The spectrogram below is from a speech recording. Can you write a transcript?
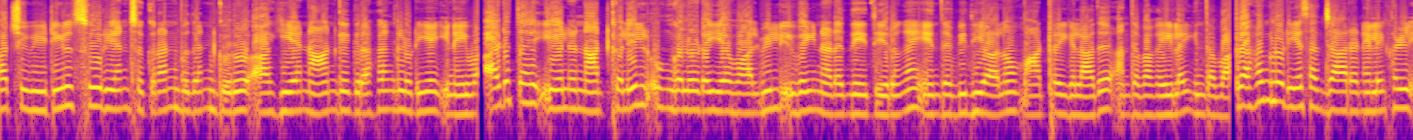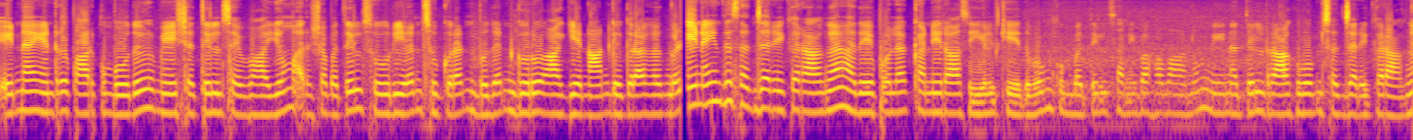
ஆட்சி வீட்டில் சூரியன் சுக்கரன் புதன் குரு ஆகிய நான்கு கிரகங்களுடைய இணைவு அடுத்த ஏழு நாட்களில் உங்களுடைய வாழ்வில் இவை நடந்தே தீருங்க. எந்த விதியாலும் மாற்ற இயலாது அந்த வகையில் இந்த கிரகங்களுடைய சஞ்சார நிலைகள் என்ன என்று பார்க்கும்போது மேஷத்தில் செவ்வாயும் ரிஷபத்தில் சூரியன் சுக்கரன் புதன் குரு ஆகிய நான்கு கிரகங்கள் இணைந்து சஞ்சரிக்கிறாங்க. அதே போல கன்னிராசியில் கேதுவும் கும்பத்தில் சனி பகவானும் மீனத்தில் ராகுவும் சஞ்சரிக்கிறாங்க.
